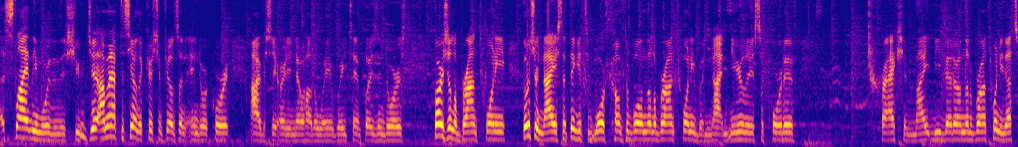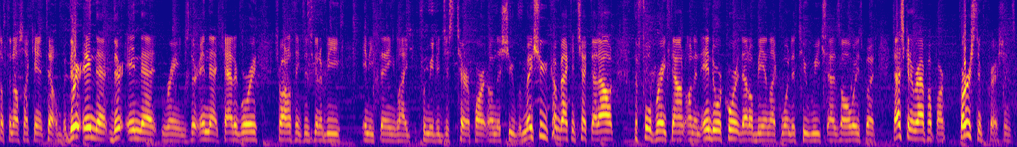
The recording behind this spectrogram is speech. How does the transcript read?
uh, Slightly more than this shoe. I'm gonna have to see how the cushion feels on indoor court. I obviously already know how the Way Away 10 plays indoors. As far as the LeBron 20, those are nice. I think it's more comfortable in the LeBron 20, but not nearly as supportive. Traction might be better on the LeBron 20. That's something else I can't tell. But they're in that they're in that range. They're in that category. So I don't think there's going to be anything like for me to just tear apart on the shoe. But make sure you come back and check that out. The full breakdown on an indoor court. That'll be in like one to two weeks as always. But that's going to wrap up our first impressions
